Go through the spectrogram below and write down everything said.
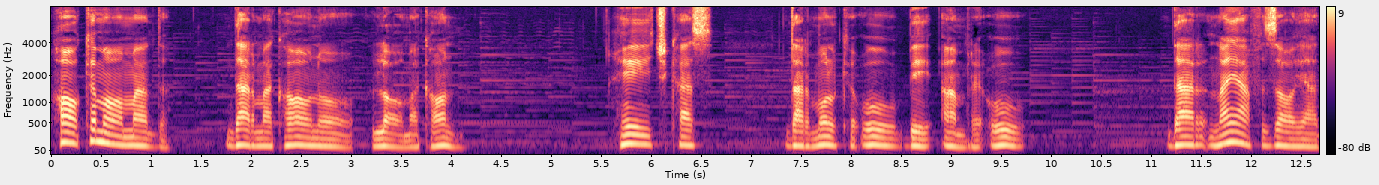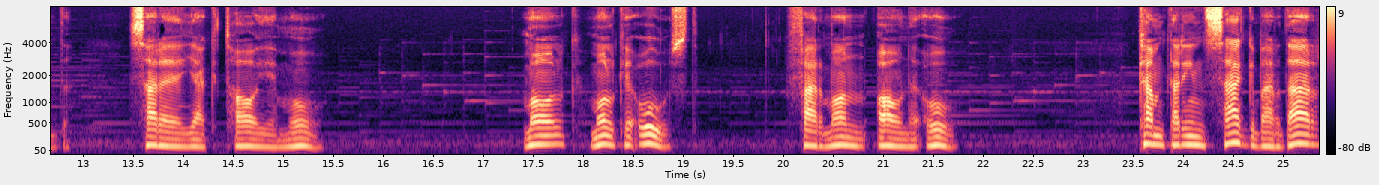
حاکم آمد در مکان و لا مکان هیچ کس در ملک او به امر او. در نیفزاید سر یک تای مو. ملک ملک اوست فرمان آن او. کمترین سگ بردر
